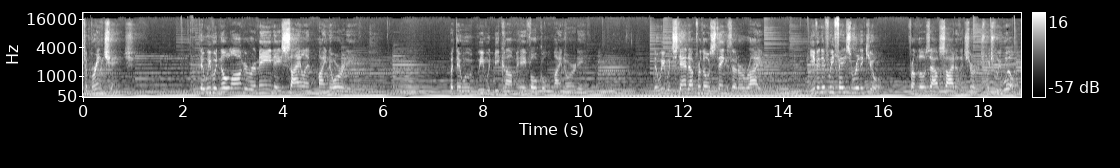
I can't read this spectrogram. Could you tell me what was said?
to bring change. That we would no longer remain a silent minority, but that we would become a vocal minority. That we would stand up for those things that are right, even if we face ridicule from those outside of the church, which we will.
